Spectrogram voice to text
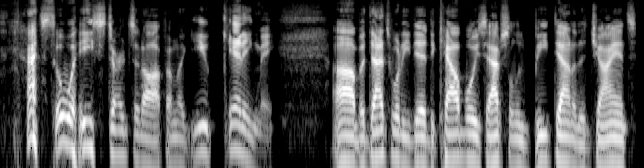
that's the way he starts it off. I'm like, you kidding me? Uh, but that's what he did. The Cowboys absolute beat down of the Giants,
